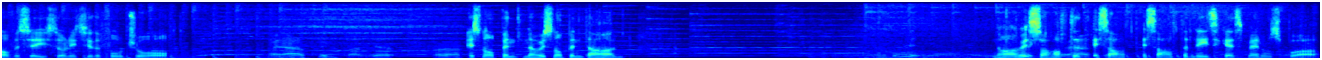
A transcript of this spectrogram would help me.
obviously you still need to do the full draw. I have been done, yeah. Uh, It's not been no, it's not been done. it? No, it's it after has it's after it's after Leeds against Middlesbrough.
